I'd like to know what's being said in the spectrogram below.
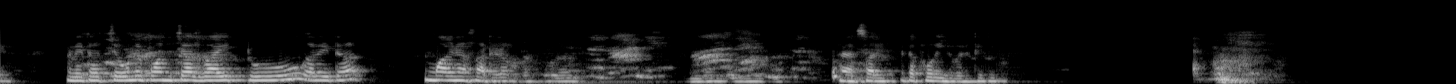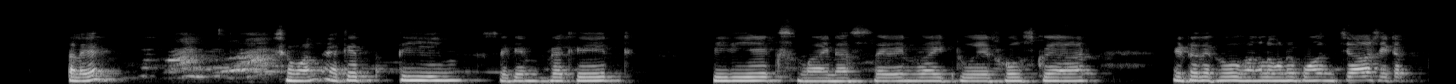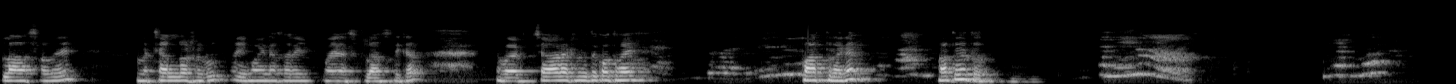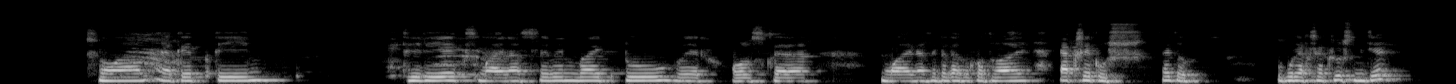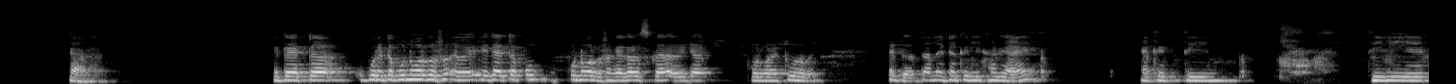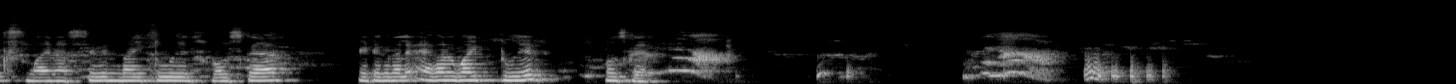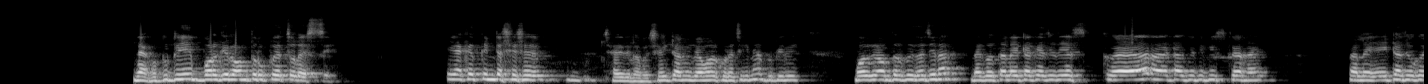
তাহলে এটা হচ্ছে উনপঞ্চাশ বাই টু আর এটা মাইনাস আঠেরো। হ্যাঁ সরি এটা ফোরই হবে, ঠিকই। তাহলে সমান একের তিন second bracket three x minus seven by two এর হোল স্কোয়ার এটা দেখো, বাংলা মনে পঞ্চাশ, এটা প্লাস হবে মানে চার লসাগু এই মাইনাস আর এই মাইনাস প্লাস এটা। এবার চার আঠেরোতে কত হয়? বাহাত্তর হয় না? বাহাত্তর হয় তো? সমান একের তিন three x minus seven by two এর হোল স্কোয়ার মাইনাস এটা দেখো কত হয়? একশো একুশ, তাই তো? উপরে একশো একুশ, নিচে চার। এটা একটা উপরে একটা পূর্ণবর্গ এটা একটা পূর্ণবর্গ সংখ্যা, এগারো স্কোয়ার আর এটা ফোর মানে টু হবে। তাই তো, তাহলে এটাকে লেখা যায় একের তিন three x minus seven by two এর হোল স্কোয়ার এটাকে তাহলে এগারো বাই টু এর হোল স্কোয়ার দেখো, দুটি বর্গের অন্তরূপে চলে এসছে। এই একের তিনটা শেষে ছেড়ে দিতে হবে। সেইটা আমি ব্যবহার করেছি কিনা, দুটি বর্গের অন্তর্ভুক্ত হয়েছে না? দেখো, তাহলে এটাকে যদি স্কোয়ার আর এটা যদি বি স্কোয়ার হয়, তাহলে এটা যোগ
